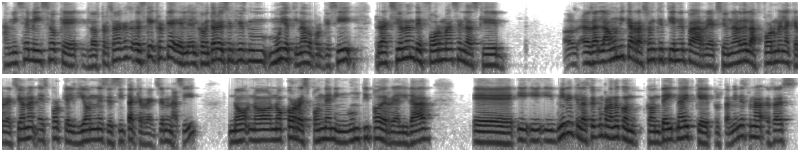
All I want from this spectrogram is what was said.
A mí se me hizo que los personajes, es que creo que el, comentario de Sergio es muy atinado, porque sí reaccionan de formas en las que, o sea, la única razón que tienen para reaccionar de la forma en la que reaccionan es porque el guion necesita que reaccionen así. No, no, no corresponde a ningún tipo de realidad. Eh, y, miren que la estoy comparando con, con Date Night, que pues también es una, o sea, es,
